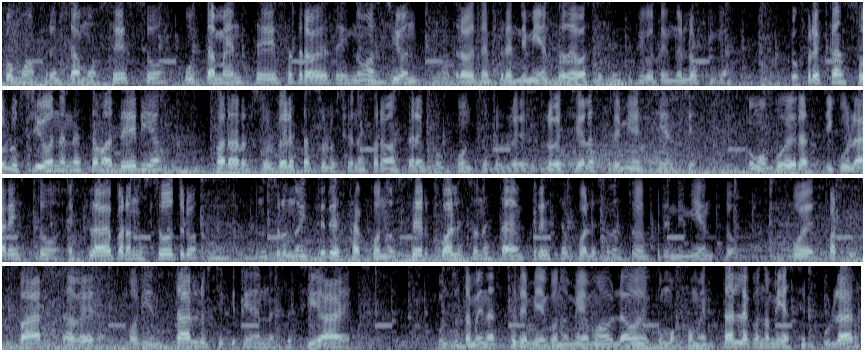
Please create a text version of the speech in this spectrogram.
¿Cómo enfrentamos eso? Justamente es a través de innovación, a través de emprendimiento de base científico-tecnológica, que ofrezcan soluciones en esta materia para resolver estas soluciones, para avanzar en conjunto. Lo, decía la Seremi de Ciencia, cómo poder articular esto es clave para nosotros. A nosotros nos interesa conocer cuáles son estas empresas, cuáles son estos emprendimientos, poder participar, saber orientarlos si es que tienen necesidades Junto también al Ceremi de Economía hemos hablado de cómo fomentar la economía circular,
